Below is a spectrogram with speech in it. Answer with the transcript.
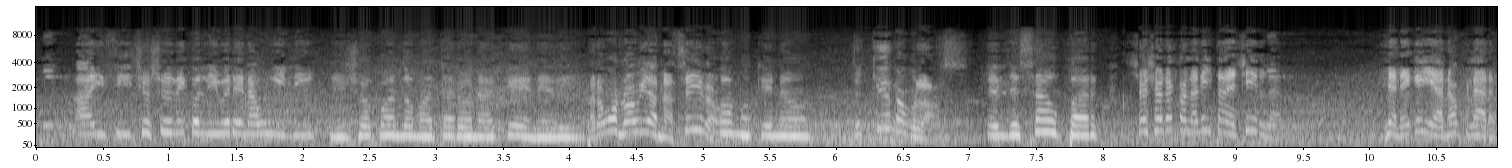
Ay, sí, yo lloré con Liberen a Willy. Y yo cuando mataron a Kennedy. Pero vos no habías nacido. ¿Cómo que no? ¿De quién hablas? El de South Park. Yo lloré con la lista de Schindler. De alegría, ¿no? Claro.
